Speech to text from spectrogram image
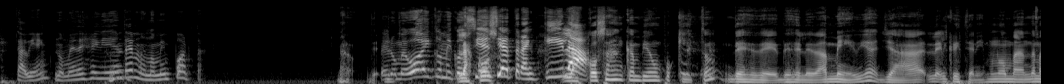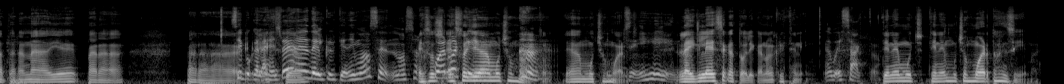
está bien, no me dejes evidente, no, no me importa. Bueno, Pero me voy con mi conciencia tranquila. Las cosas han cambiado un poquito desde, desde la Edad Media. Ya el cristianismo no manda a matar a nadie para... para Sí, porque la gente del cristianismo se- no se Eso, recuerda eso que... lleva muchos muertos. Lleva muchos muertos. Sí. La iglesia católica, no el cristianismo. Exacto. Tiene, mucho, tiene muchos muertos encima.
